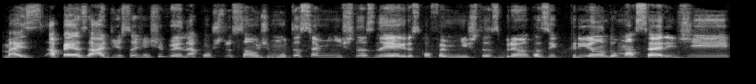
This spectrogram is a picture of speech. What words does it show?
Mas, apesar disso, a gente vê né, a construção de muitas feministas negras com feministas brancas e criando uma série de,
